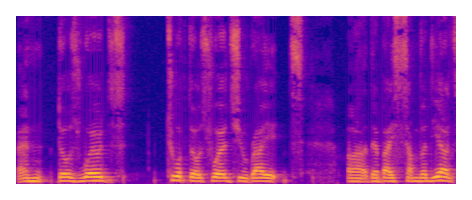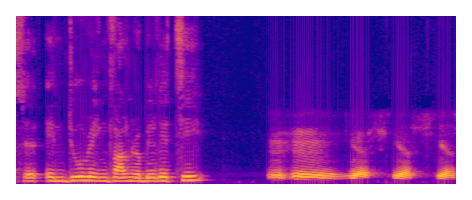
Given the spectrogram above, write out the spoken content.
and those words two of those words you write, uh, they're by somebody else. Uh, enduring vulnerability. Mm-hmm. Yes, yes, yes.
